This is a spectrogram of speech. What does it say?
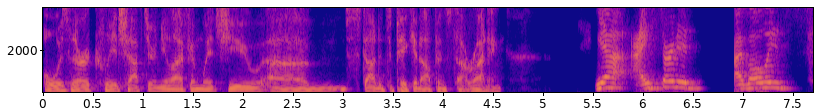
or was there a clear chapter in your life in which you um, started to pick it up and start writing? Yeah, I started, I've always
